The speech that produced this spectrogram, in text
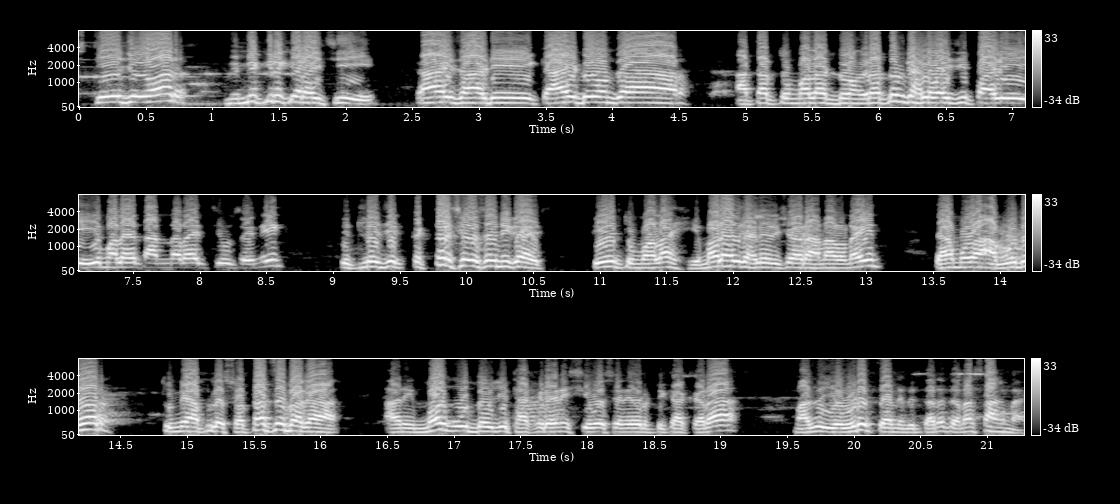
स्टेजवर मिमिक्री करायची. काय झाडी काय डोंगर? आता तुम्हाला डोंगरातच घालवायची पाळी. हिमालयात मला यात आणणार आहेत शिवसैनिक. तिथले जे कट्टर शिवसैनिक आहेत ते तुम्हाला हिमालयात घालवल्याशिवाय राहणार नाहीत. त्यामुळे अगोदर तुम्ही आपलं स्वतःच बघा. आणि मग उद्धवजी ठाकरे आणि शिवसेनेवर टीका करा. माझं एवढंच त्या निमित्तानं त्यांना सांगणार.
